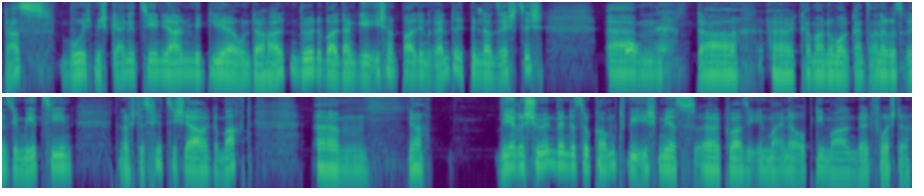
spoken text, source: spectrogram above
das, wo ich mich gerne in zehn Jahren mit dir unterhalten würde, weil dann gehe ich schon bald in Rente. Ich bin dann 60. Ähm, Da äh, kann man nochmal ein ganz anderes Resümee ziehen. Dann habe ich das 40 Jahre gemacht. Ähm, ja, wäre schön, wenn das so kommt, wie ich mir es äh, quasi in meiner optimalen Welt vorstelle.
